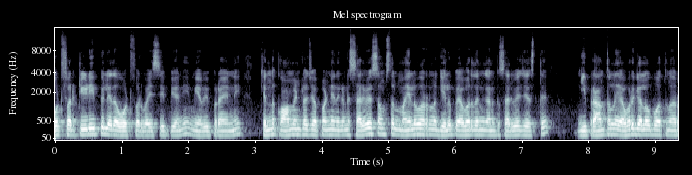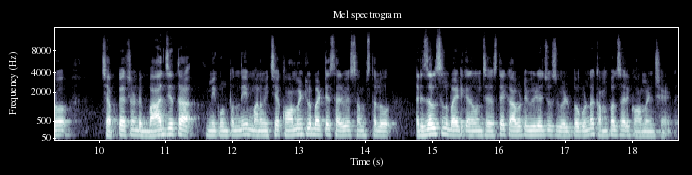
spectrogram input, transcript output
ఓట్ ఫర్ టీడీపీ లేదా ఓట్ ఫర్ వైసీపీ అని మీ అభిప్రాయాన్ని కింద కామెంట్లో చెప్పండి. ఎందుకంటే సర్వే సంస్థలు మైలవరంలో గెలుపు ఎవరిదని కనుక సర్వే చేస్తే ఈ ప్రాంతంలో ఎవరు గెలవబోతున్నారో చెప్పేటువంటి బాధ్యత మీకు ఉంటుంది మనం ఇచ్చే కామెంట్లు బట్టే సర్వే సంస్థలు రిజల్ట్స్ని బయటకు అనౌన్స్ చేస్తాయి. కాబట్టి వీడియో చూసి వెళ్ళిపోకుండా కంపల్సరీ కామెంట్ చేయండి.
